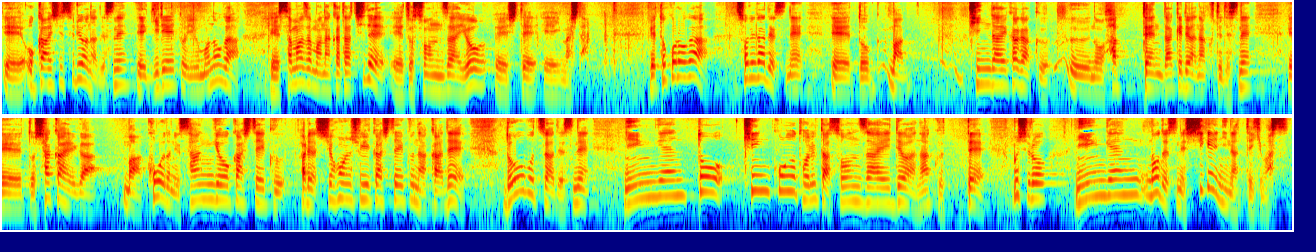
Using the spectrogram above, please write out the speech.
えお返しするようなですね儀礼というものがさまざまな形で、えー、と存在をしていました。ところがそれがですね、えーとまあ、近代科学の発展だけではなくてですね、えー、と社会がまあ高度に産業化していくあるいは資本主義化していく中で動物はですね人間と均衡の取れた存在ではなくってむしろ人間のですね資源になっていきます。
